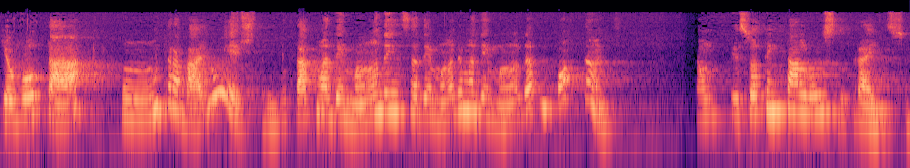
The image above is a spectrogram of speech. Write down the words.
que eu vou estar com um trabalho extra. Eu vou estar com uma demanda e essa demanda é uma demanda importante. Então, a pessoa tem que estar lúcido para isso.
